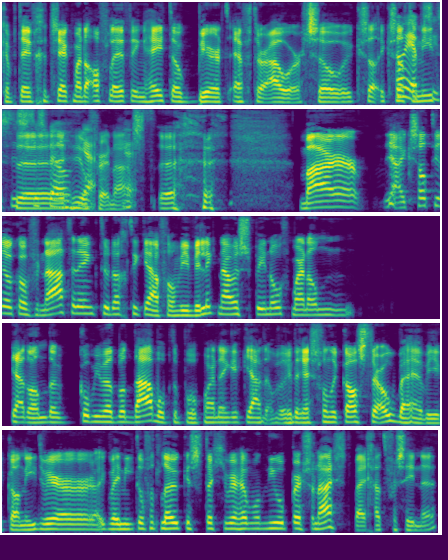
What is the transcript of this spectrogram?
Ik heb het even gecheckt, maar de aflevering heet ook Beard After Hours. Zo, ik, zat, ik zat Oh ja, er niet. Dus eh, wel- heel ja, ver naast. Eh, maar ja, ik zat hier ook over na te denken. Toen dacht ik, ja, van wie wil ik nou een spin-off? Maar dan, ja, dan, dan kom je met wat namen op de prop. Maar dan denk ik, ja, dan wil je de rest van de cast er ook bij hebben. Je kan niet weer, ik weet niet of het leuk is dat je weer helemaal nieuwe personages bij gaat verzinnen.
